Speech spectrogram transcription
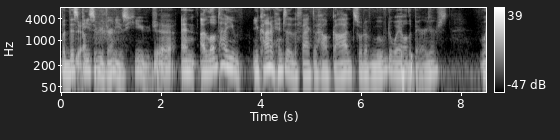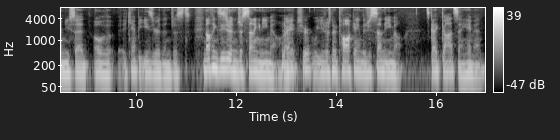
but this Yeah. piece of your journey is huge. yeah. And I loved how you you kind of hinted at the fact of how God sort of moved away all the barriers when you said, "Oh, it can't be easier than just nothing's easier than just sending an email, Yeah, right? sure. There's no talking. There's just send the email. It's got God saying, "Hey, man."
